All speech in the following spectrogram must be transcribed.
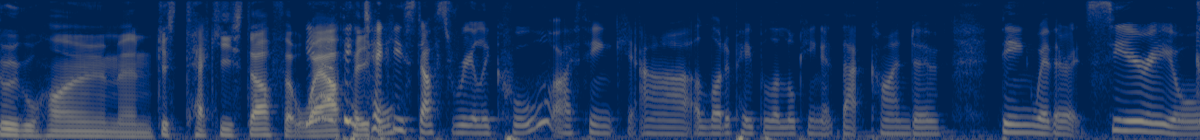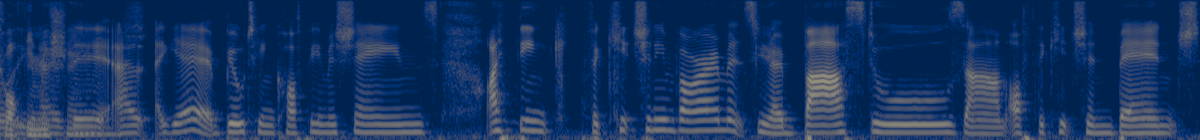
Google Home and just techie stuff that yeah, wow I think people. techie stuff's really cool. I think uh, a lot of people are looking at that kind of thing, whether it's Siri or coffee you know, machines. The, uh, yeah, built-in coffee machines. I think for kitchen environments, you know, bar stools um, off the kitchen bench,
